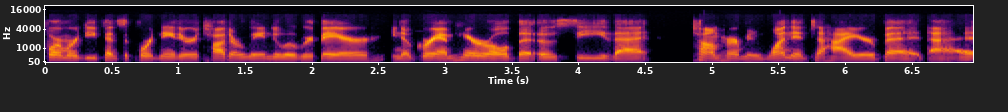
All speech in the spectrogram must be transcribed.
former defensive coordinator Todd Orlando over there, you know, Graham Harrell, the OC that Tom Herman wanted to hire, but uh,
